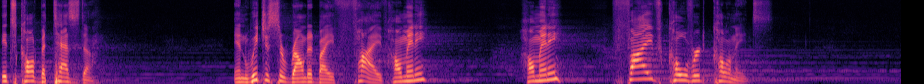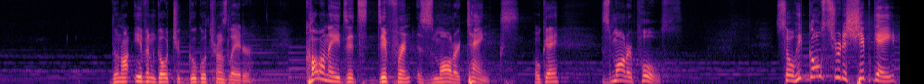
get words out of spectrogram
it's called Bethesda, and which is surrounded by five. How many? How many? five covered colonnades. Do not even go to Google Translator. Colonnades, it's different, smaller tanks, okay? Smaller pools. So he goes through the ship gate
